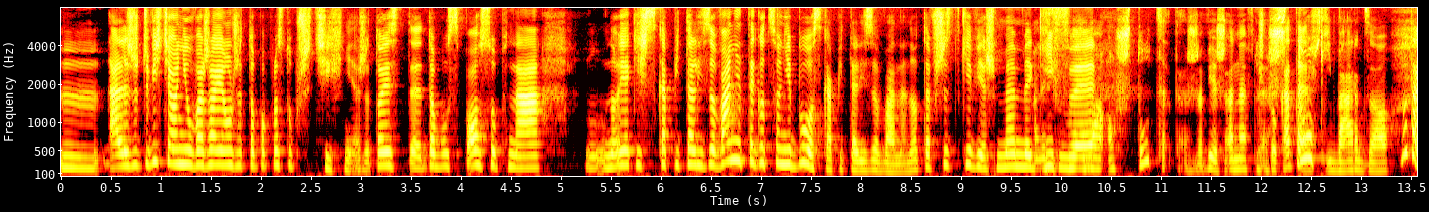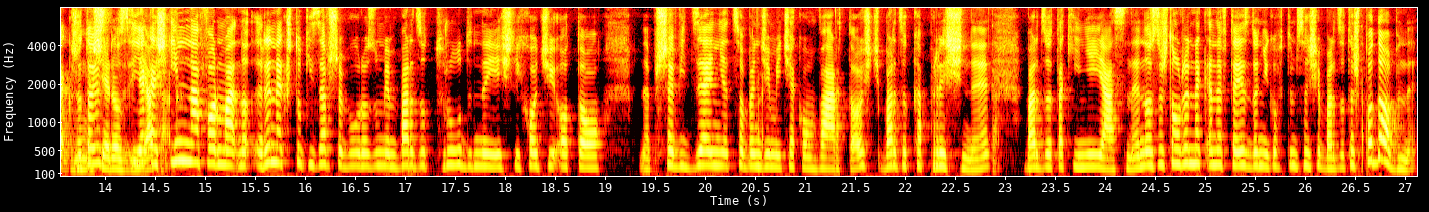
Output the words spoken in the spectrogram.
Mm, ale rzeczywiście oni uważają, że to po prostu przycichnie, że to, jest, to był sposób na no, jakieś skapitalizowanie tego, co nie było skapitalizowane. No te wszystkie, wiesz, memy, Ale gify. mowa o sztuce też, że wiesz, NFT Sztuka sztuki też. bardzo No tak, że to jest rozwija. jakaś tak. inna forma. No, rynek sztuki zawsze był, rozumiem, bardzo trudny, jeśli chodzi o to przewidzenie, co będzie mieć jaką wartość. Bardzo kapryśny, Tak. bardzo taki niejasny. No zresztą rynek NFT jest do niego w tym sensie bardzo też podobny.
